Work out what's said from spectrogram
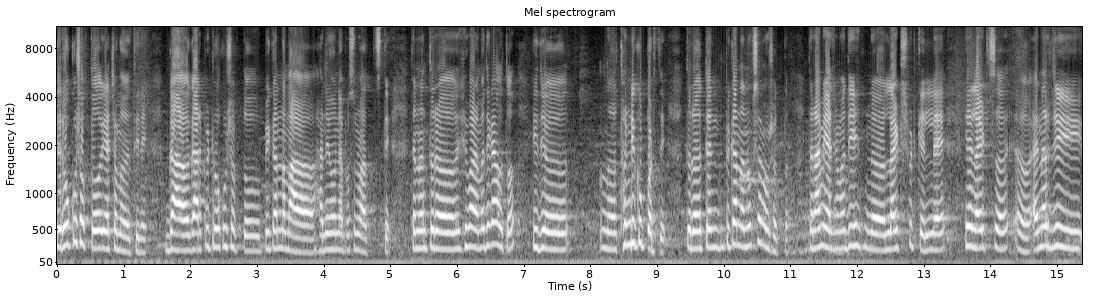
ते रोखू शकतो याच्या मदतीने. गा गारपीट रोखू शकतो. पिकांना मा हानी होण्यापासून वाचते. त्यानंतर हिवाळ्यामध्ये काय होतं की जे थंडी खूप पडते. तर त्या पिकांना नुकसान होऊ शकतं. तर आम्ही याच्यामध्ये लाईट्स फिट केलेले आहे. हे लाईट्स एनर्जी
